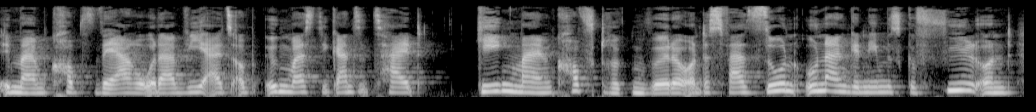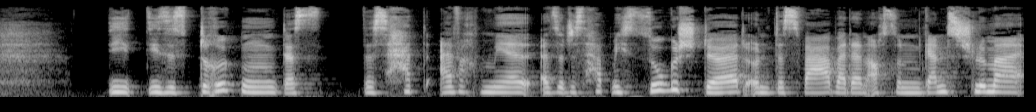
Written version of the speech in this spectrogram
in meinem Kopf wäre oder wie als ob irgendwas die ganze Zeit gegen meinen Kopf drücken würde. Und das war so ein unangenehmes Gefühl und die, dieses Drücken, das, das hat einfach mir, also das hat mich so gestört und das war aber dann auch so ein ganz schlimmer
